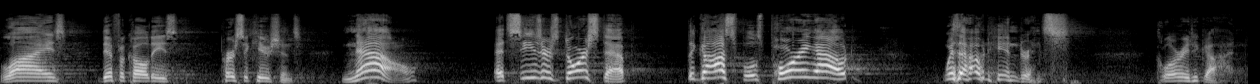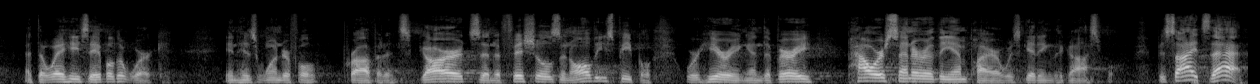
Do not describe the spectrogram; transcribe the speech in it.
lies, difficulties, persecutions. Now, at Caesar's doorstep, the gospel's pouring out without hindrance. Glory to God at the way he's able to work in his wonderful providence. Guards and officials and all these people were hearing, and the very power center of the empire was getting the gospel. Besides that,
